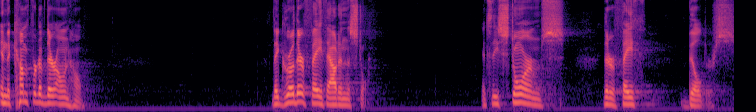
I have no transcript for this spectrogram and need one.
in the comfort of their own home. They grow their faith out in the storm. It's these storms that are faith builders.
